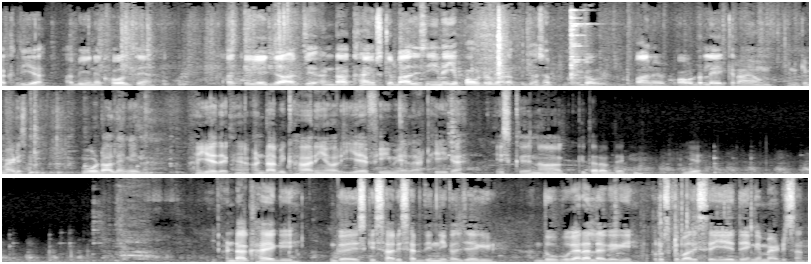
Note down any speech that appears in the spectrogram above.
रख दिया, अभी इन्हें खोलते हैं। ताकि ये जाके अंडा खाएँ, उसके बाद इन्हें ये पाउडर वाला जो सब पानी पाउडर लेकर आया हूँ इनकी मेडिसिन वो डालेंगे इन्हें। ये देखें अंडा भी खा रही हैं और ये फीमेल है ठीक है? इसके नाक की तरफ़ देखें ये। अंडा खाएगी गए इसकी सारी सर्दी निकल जाएगी धूप वगैरह लगेगी और उसके बाद इससे ये देंगे मेडिसन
